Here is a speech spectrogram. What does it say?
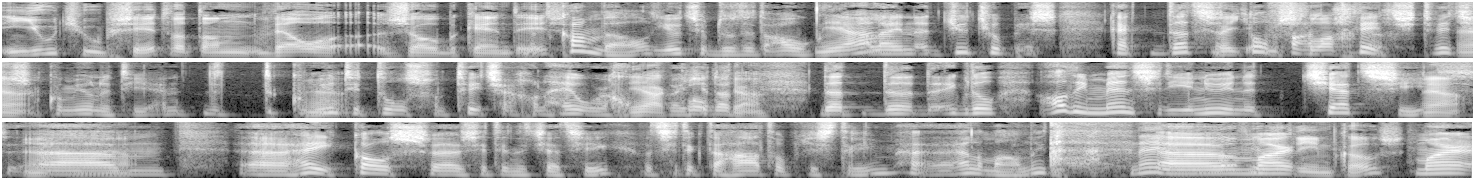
in YouTube zit, wat dan wel zo bekend is. Het kan wel. YouTube doet het ook. Ja? Alleen het YouTube is... Kijk, dat is het tof van omslachtig. Twitch. Twitch is een community. En de, de community tools van Twitch zijn gewoon heel erg goed. Ja, weet klopt, je, dat, ja. dat, de, de- ik bedoel, al die mensen die je nu in de chat ziet. Ja, ja, ja, ja. ehm, eh, hey, Koos eh, zit in de chat, zie ik. Wat zit ik te haten op je stream? Helemaal niet. Nee, Eh, maar... stream, Koos. Maar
